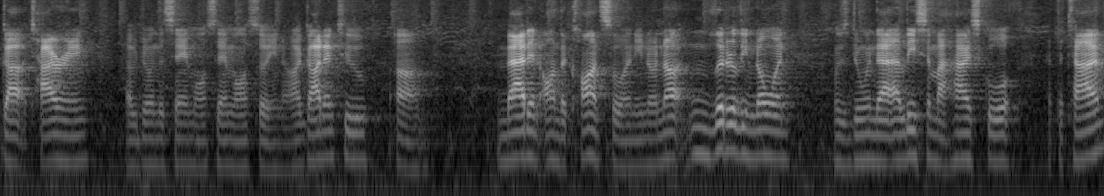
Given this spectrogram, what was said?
got tiring of doing the same old, same old. So you know I got into um, Madden on the console, and you know not literally no one was doing that at least in my high school at the time.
